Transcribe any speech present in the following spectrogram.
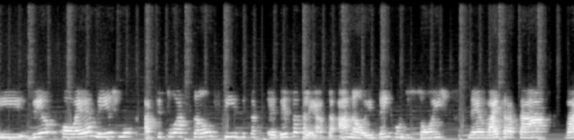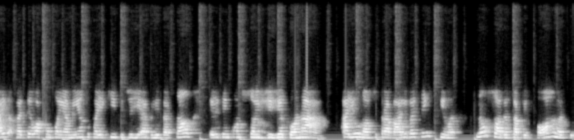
e ver qual é mesmo a situação física é, desse atleta. Ah, não, ele tem condições, né? Vai tratar, vai, vai ter o acompanhamento com a equipe de reabilitação, ele tem condições de retornar. Aí o nosso trabalho vai ser em cima não só dessa performance,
